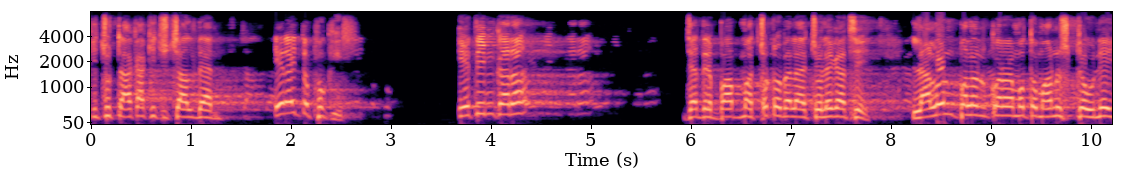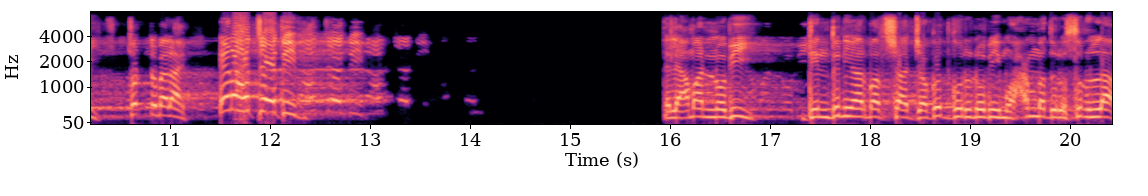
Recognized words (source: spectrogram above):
কিছু টাকা, কিছু চাল দেন। এরাই তো ফকির। এতিম কারা? যাদের বাপ মা ছোটবেলায় চলে গেছে, লালন পালন করার মতো মানুষ কেউ নেই ছোট্টবেলায়। এরা হচ্ছে এতিম। তাহলে আমার নবী, দিন দুনিয়ার বাদশাহ, জগৎগুরু নবী মোহাম্মদ রসুল্লাহ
